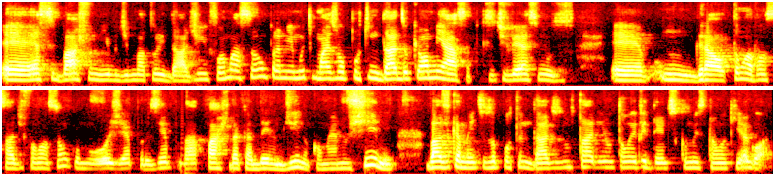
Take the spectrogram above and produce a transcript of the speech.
é, esse baixo nível de maturidade e informação, para mim, é muito mais uma oportunidade do que uma ameaça, porque se tivéssemos é, um grau tão avançado de formação, como hoje é, por exemplo, na parte da cadeia andina, como é no Chile, basicamente as oportunidades não estariam tão evidentes como estão aqui agora.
